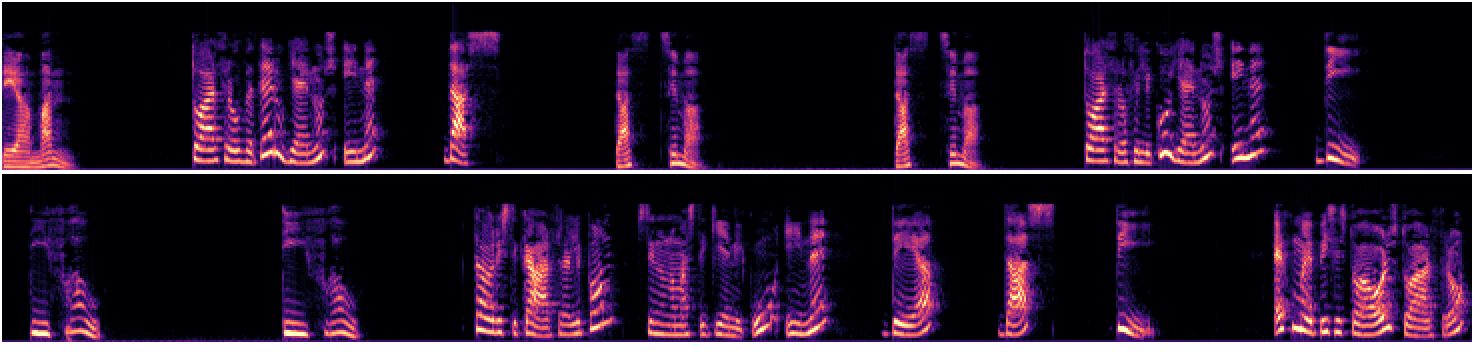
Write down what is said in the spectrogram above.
Der Mann. Το άρθρο ουδετέρου γένους είναι das. Das Zimmer. Das Zimmer. Το άρθρο θηλυκού γένους είναι die. Die Frau. Die Frau. Τα οριστικά άρθρα λοιπόν στην ονομαστική ενικού είναι der, das, die. Έχουμε επίσης το αόριστο άρθρο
